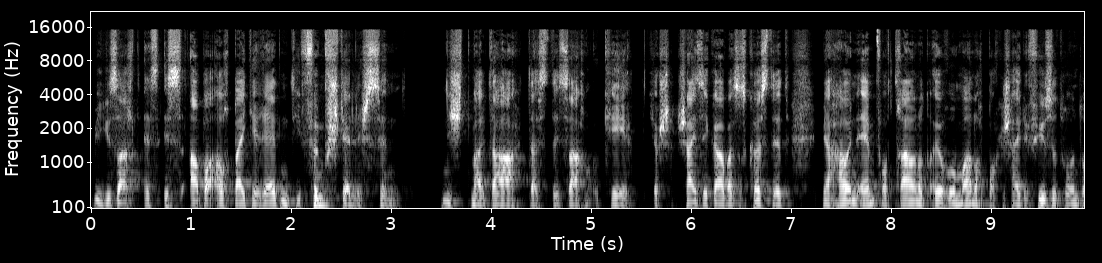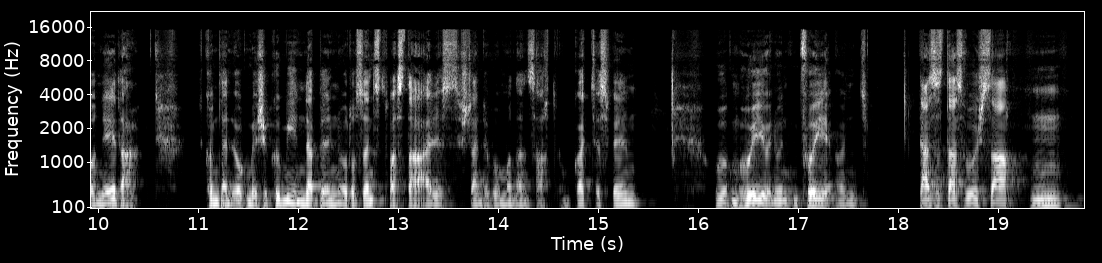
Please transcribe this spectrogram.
Wie gesagt, es ist aber auch bei Geräten, die fünfstellig sind, nicht mal da, dass die sagen, okay, ja, scheißegal, was es kostet, wir hauen für 300 Euro mal noch ein paar gescheite Füße drunter. Nee, da kommt dann irgendwelche Gumminöppeln oder sonst was da alles stande, wo man dann sagt, um Gottes Willen, oben hui und unten pfui. Und das ist das, wo ich sage, hm,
